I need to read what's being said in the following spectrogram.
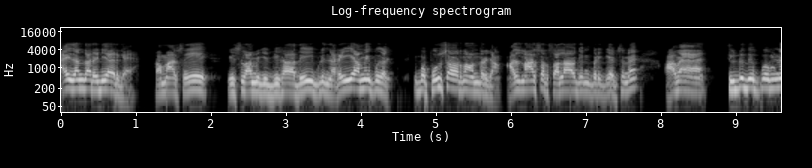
ஆயுதம் தான் ரெடியாக இருக்க. ஹமாஸு இஸ்லாமிக் ஜிஹாது இப்படி நிறைய அமைப்புகள். இப்போ புதுசாக ஒரு தான் வந்திருக்கான். அல் நாசர் சலாவுதீன் பிரிகேட்ஸ்னு அவன் திடுதிப்பும்னு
